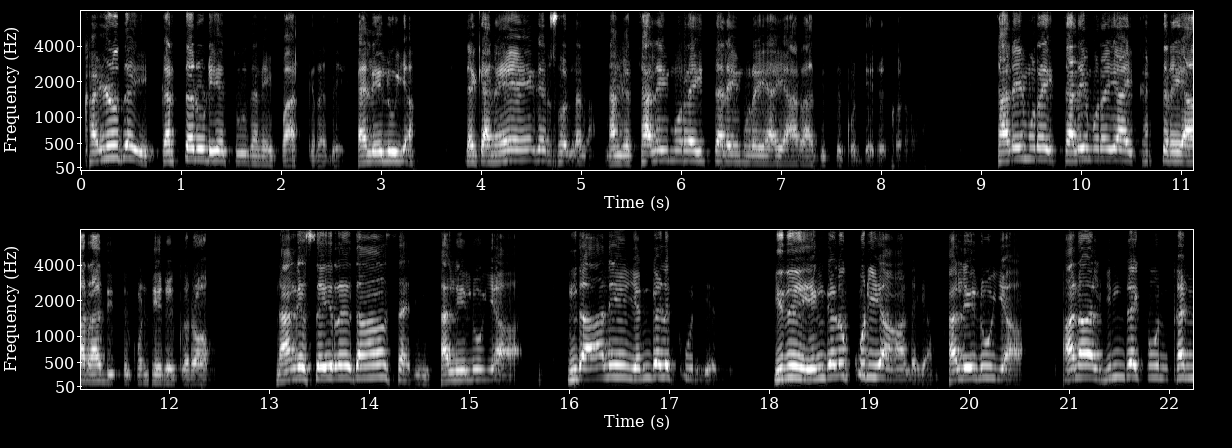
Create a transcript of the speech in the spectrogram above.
கழுதை கர்த்தருடைய தூதனை பார்க்கிறது. ஹலிலுயா இன்னைக்கு அநேகர் சொல்லலாம் நாங்க தலைமுறை தலைமுறையாய் ஆராதித்துக் கொண்டிருக்கிறோம். தலைமுறை தலைமுறையாய் கர்த்தரை ஆராதித்துக் கொண்டிருக்கிறோம். நாங்க செய்யறதுதான் சரி. ஹலிலுயா இந்த ஆலயம் எங்களுக்கு உரியது இது எங்களுக்குரிய ஆலயம். ஹலிலுயா ஆனால் இன்றைக்கு உன் கண்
